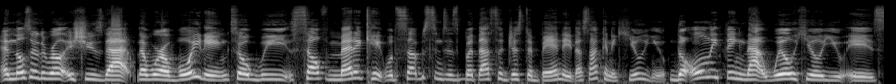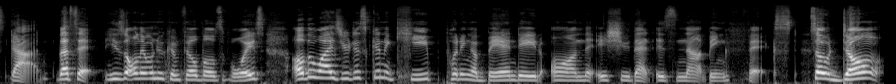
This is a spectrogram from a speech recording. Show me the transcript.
And those are the real issues that, that we're avoiding. So we self medicate with substances, but that's a, just a band aid. That's not going to heal you. The only thing that will heal you is God. That's it. He's the only one who can fill those voids. Otherwise, you're just going to keep putting a band aid on the issue that is not being fixed. So don't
